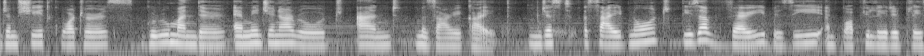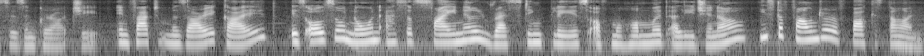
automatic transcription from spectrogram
Jamshed Quarters, Guru Mandir, M.A. Road, and Mazar-e Qaid. Just a side note, these are very busy and populated places in Karachi. In fact, Mazar-e-Qaid is also known as the final resting place of Muhammad Ali Jinnah. He's the founder of Pakistan.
